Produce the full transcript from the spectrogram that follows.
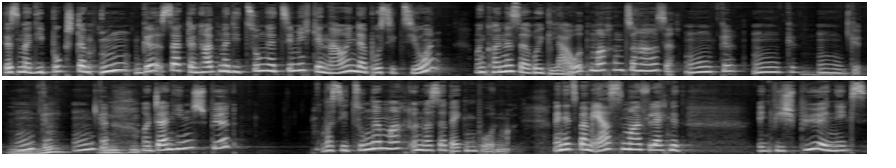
dass man die Buchstaben n, g sagt, dann hat man die Zunge ziemlich genau in der Position. Man kann es auch ruhig laut machen zu Hause. Und dann hinspürt, was die Zunge macht und was der Beckenboden macht. Wenn jetzt beim ersten Mal vielleicht nicht irgendwie spüre nichts,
